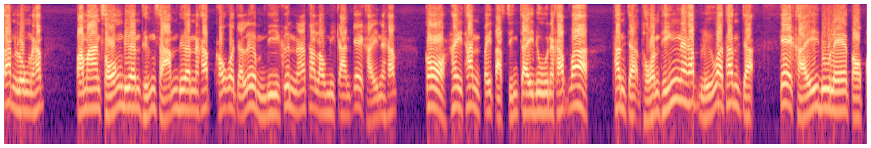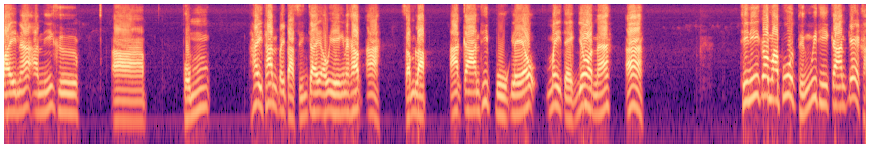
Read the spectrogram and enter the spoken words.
สั้นลงนะครับ ประมาณ 2 เดือนถึง 3 เดือนนะครับเขาก็จะเริ่มดีขึ้นนะ ถ้าเรามีการแก้ไขนะครับ ก็ให้ท่านไปตัดสินใจดูนะครับว่าท่านจะถอนทิ้งนะครับ หรือว่าท่านจะแก้ไขดูแลต่อไปนะ อันนี้คืออผม ให้ท่านไปตัดสินใจเอาเองนะครับ อะสำหรับอาการที่ปลูกแล้วไม่แตกยอดนะ อะทีนี้ก็มาพูดถึงวิธีการแก้ไข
